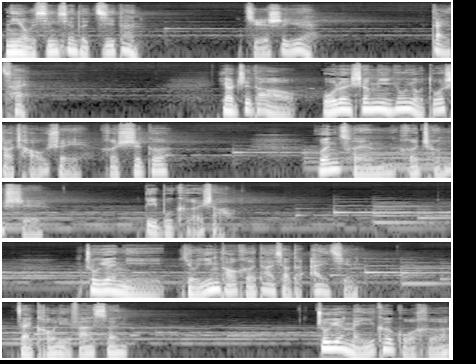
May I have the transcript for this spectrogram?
你有新鲜的鸡蛋、爵士乐、盖菜。要知道，无论生命拥有多少潮水和诗歌。温存和诚实必不可少。祝愿你有樱桃核大小的爱情，在口里发酸。祝愿每一颗果核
